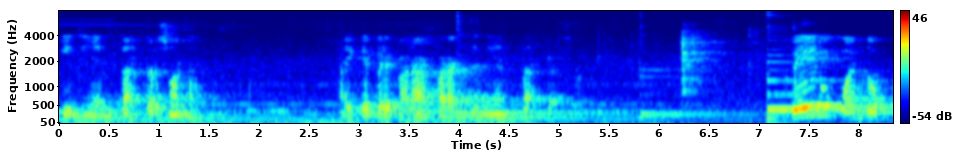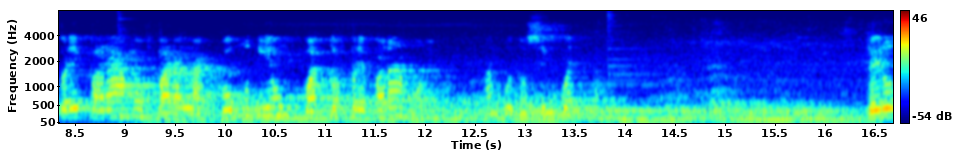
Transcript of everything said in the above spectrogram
500 personas. Hay que preparar para 500 personas. Pero cuando preparamos para la comunión, ¿cuántos preparamos? Algunos 50. Pero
